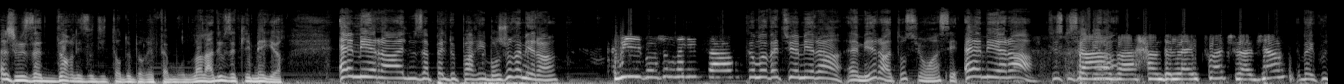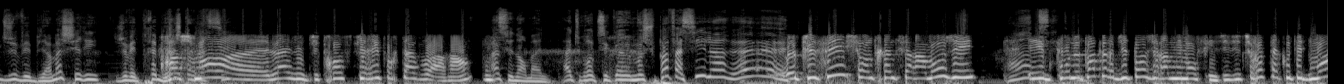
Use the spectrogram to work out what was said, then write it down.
Ah, je vous adore les auditeurs de Beurre FM. Là, vous êtes les meilleurs. Amira, elle nous appelle de Paris. Bonjour Amira. Oui, bonjour Vanessa. Comment vas-tu Amira? Amira, attention, hein, c'est Amira. Tu sais ce que c'est Amira? va, alhamdoulilah, et toi, tu vas bien? Eh ben écoute, je vais bien, ma chérie. Je vais très bien. Franchement, euh, là, j'ai dû transpirer pour t'avoir. Hein. Ah, c'est normal. Ah, tu crois que c'est que moi je suis pas facile, hein Eh. Euh, tu sais, je suis en train de faire à manger. Et pour ne pas perdre du temps, j'ai ramené mon fils. J'ai dit, tu restes à côté de moi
